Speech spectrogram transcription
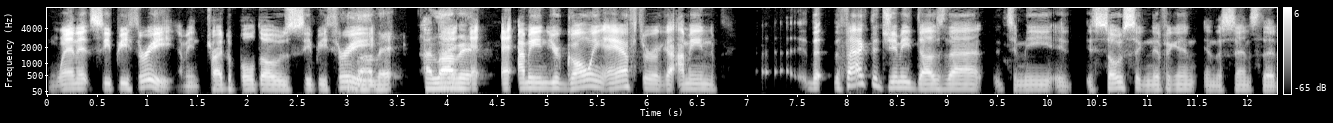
went at CP3. I mean, tried to bulldoze CP3. Love it. I love it. I, I mean, you're going after a guy. I mean, the the fact that Jimmy does that to me is, is so significant in the sense that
